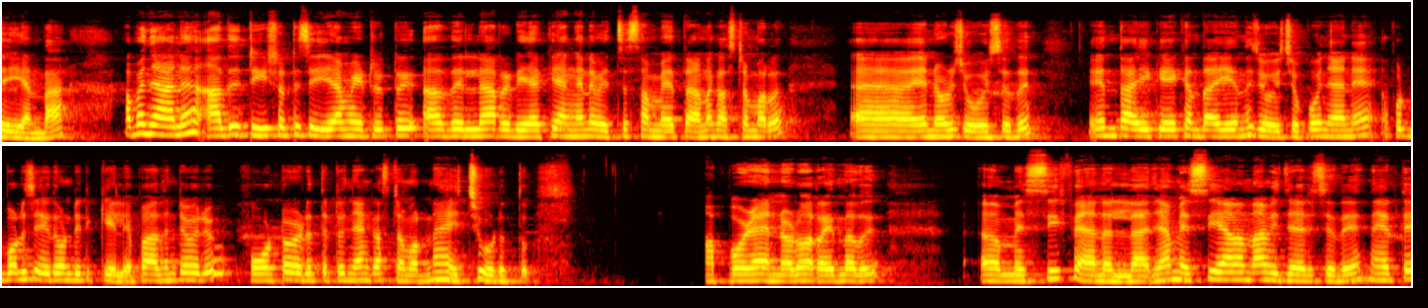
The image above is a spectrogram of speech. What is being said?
ചെയ്യണ്ട. അപ്പോൾ ഞാൻ അത് ടീഷർട്ട് ചെയ്യാൻ വേണ്ടിയിട്ട് അതെല്ലാം റെഡിയാക്കി അങ്ങനെ വെച്ച സമയത്താണ് കസ്റ്റമർ എന്നോട് ചോദിച്ചത് എന്തായി? കേക്ക് എന്തായി? എന്ന് ചോദിച്ചപ്പോൾ ഞാൻ ഫുട്ബോൾ ചെയ്തുകൊണ്ടിരിക്കുകയല്ലേ അപ്പോൾ അതിന്റെ ഒരു ഫോട്ടോ എടുത്തിട്ട് ഞാൻ കസ്റ്റമറിനെ അയച്ചു കൊടുത്തു. അപ്പോഴാണ് എന്നോട് പറയുന്നത് മെസ്സി ഫാനല്ല. ഞാൻ മെസ്സിയാണെന്നാണ് വിചാരിച്ചത്. നേരത്തെ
